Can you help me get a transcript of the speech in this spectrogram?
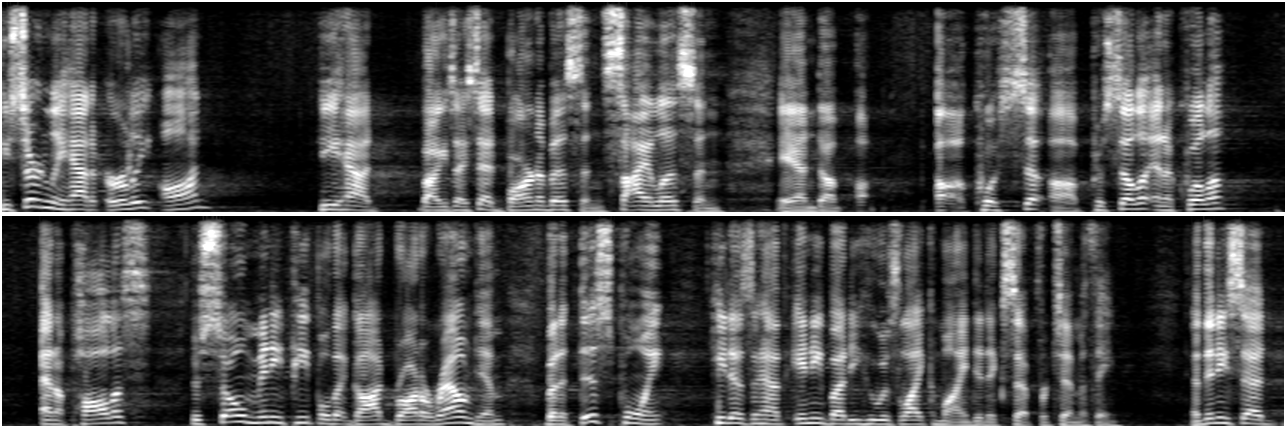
He certainly had it early on. He had, as I said, Barnabas and Silas and, and um, uh, uh, uh Priscilla and Aquila and Apollos. There's so many people that God brought around him, but at this point, he doesn't have anybody who is like minded except for Timothy. And then he said,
